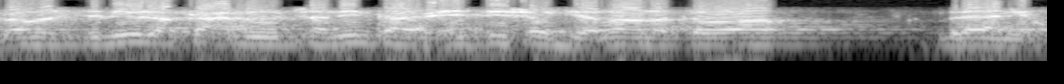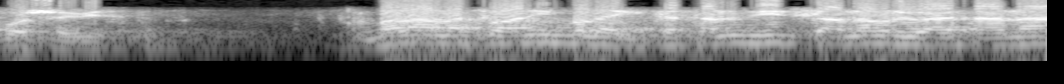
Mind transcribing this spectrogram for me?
بمسلي لكعب وشنين تابعين شو جردا وتوا براني خوش ويستم بلا متواني بلا كسند هيك كان رواياتنا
